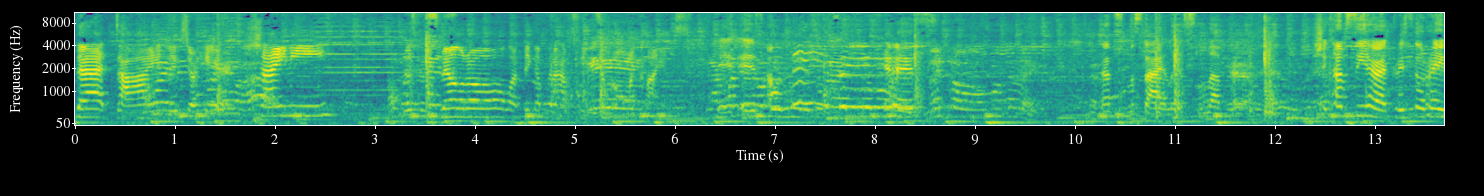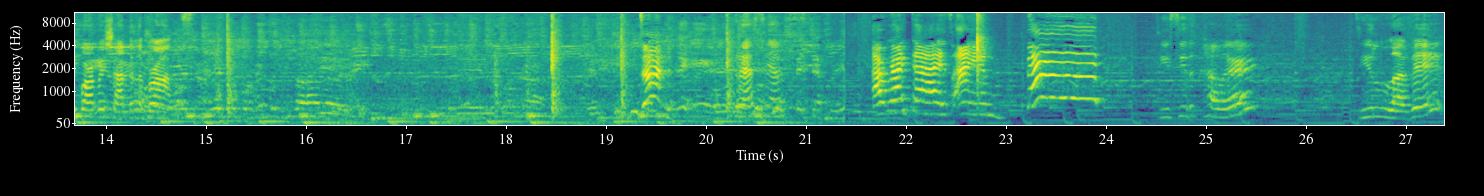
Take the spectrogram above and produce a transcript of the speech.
That dye makes your hair shiny, doesn't smell at all. I think I'm going to have to use it on all my clients. It is amazing. It is. That's my stylist. Love her should come see her at Cristo Rey Barbershop in the Bronx. Done. Gracias. All right, guys, I am back. Do you see the color? Do you love it?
